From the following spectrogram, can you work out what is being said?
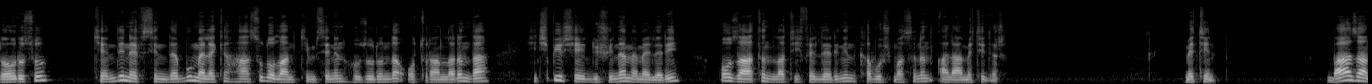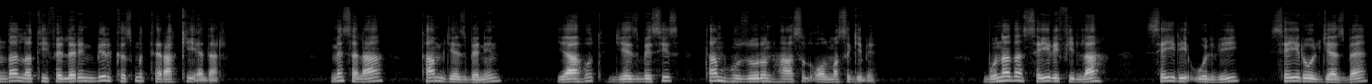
Doğrusu, kendi nefsinde bu meleke hasıl olan kimsenin huzurunda oturanların da hiçbir şey düşünememeleri, o zatın latifelerinin kavuşmasının alametidir. Metin Bazen de latifelerin bir kısmı terakki eder. Mesela tam cezbenin yahut cezbesiz tam huzurun hasıl olması gibi. Buna da seyri fillah, seyri ulvi, seyrul cezbe,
